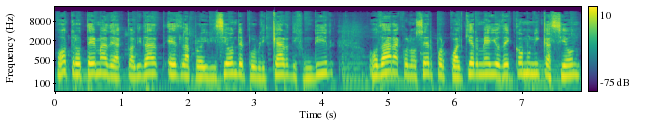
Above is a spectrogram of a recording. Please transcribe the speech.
Otro tema de actualidad es la prohibición de publicar, difundir o dar a conocer por cualquier medio de comunicación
